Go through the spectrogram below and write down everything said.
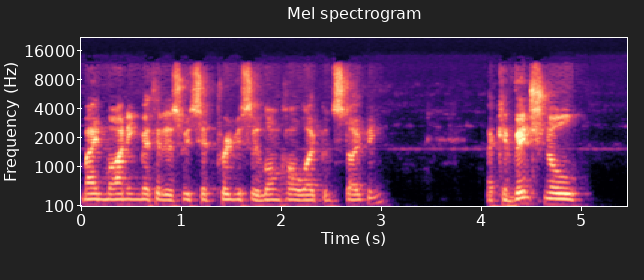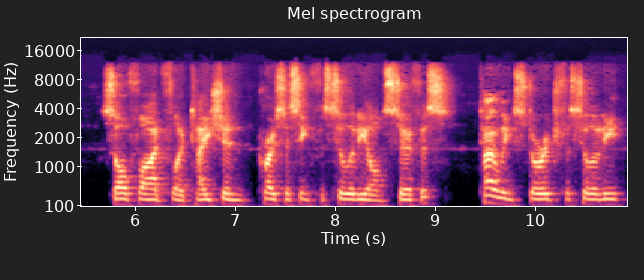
main mining method, as we said previously, long hole open stoping, a conventional sulfide flotation processing facility on surface, tailing storage facility,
